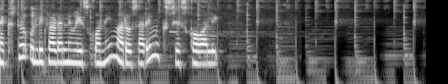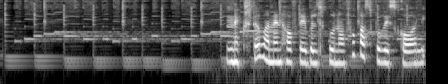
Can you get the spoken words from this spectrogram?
నెక్స్ట్ ఉల్లిగడ్డల్ని వేసుకొని మరోసారి మిక్స్ చేసుకోవాలి. Next one and half tablespoon of పసుపు వేసుకోవాలి.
